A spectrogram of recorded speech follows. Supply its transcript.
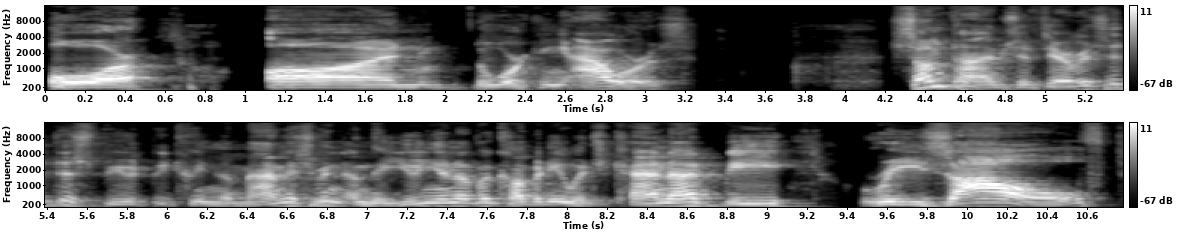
or on the working hours. Sometimes, if there is a dispute between the management and the union of a company which cannot be resolved,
